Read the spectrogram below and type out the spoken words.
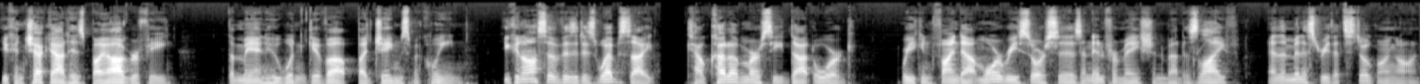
you can check out his biography, The Man Who Wouldn't Give Up by James McQueen. You can also visit his website, calcuttamercy.org, where you can find out more resources and information about his life and the ministry that's still going on.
